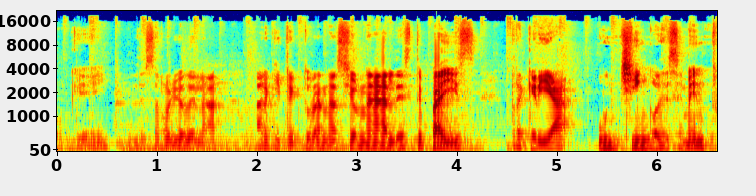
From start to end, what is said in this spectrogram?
Ok. El desarrollo de la arquitectura nacional de este país requería un chingo de cemento.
